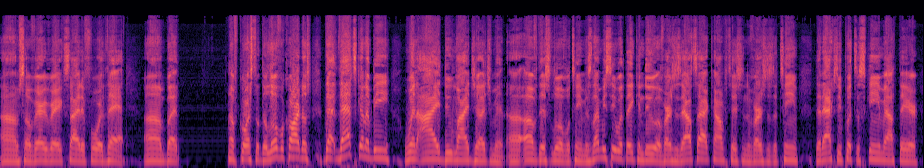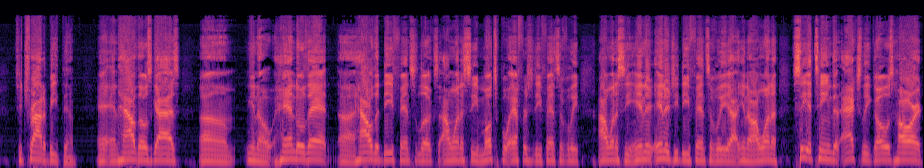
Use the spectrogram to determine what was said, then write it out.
Um, so very, very excited for that. Um, but of course, the, the, Louisville Cardinals. That that's going to be when I do my judgment uh, of this Louisville team. Is let me see what they can do versus outside competition versus a team that actually puts a scheme out there to try to beat them, and, and how those guys, um, you know, handle that. Uh, how the defense looks. I want to see multiple efforts defensively. I want to see ener- energy defensively. You know, I want to see a team that actually goes hard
